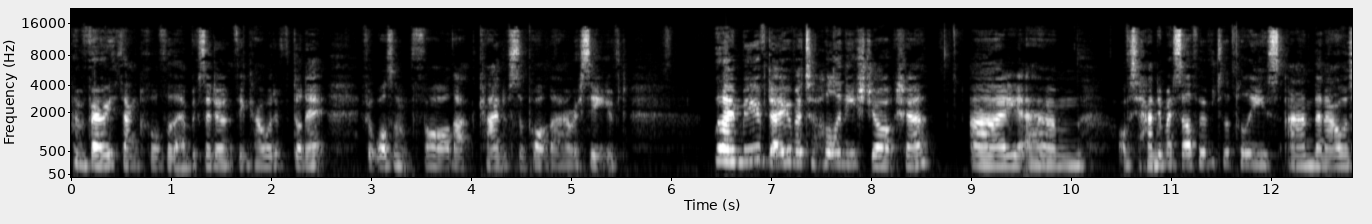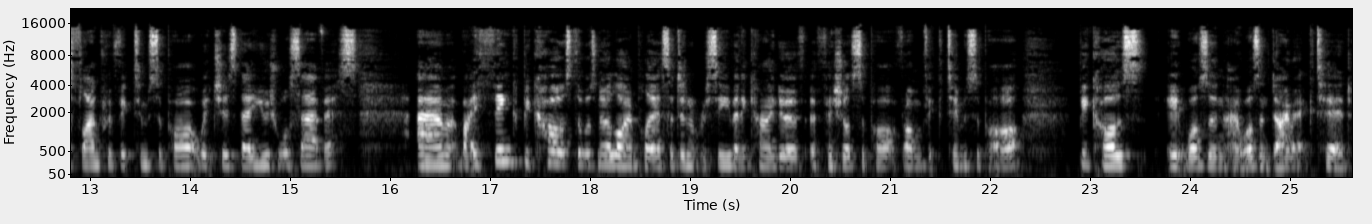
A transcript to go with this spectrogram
I'm very thankful for them because I don't think I would have done it if it wasn't for that kind of support that I received. When I moved over to Hull in East Yorkshire, I um, obviously handed myself over to the police and then I was flagged with victim support, which is their usual service. Um, but I think because there was no law in place, I didn't receive any kind of official support from victim support because it wasn't, it wasn't directed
